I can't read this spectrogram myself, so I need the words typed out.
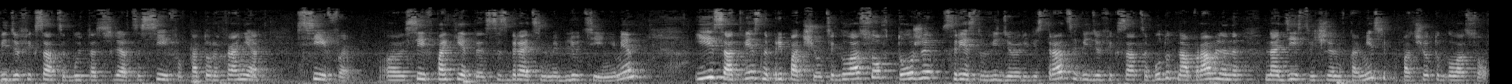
видеофиксация будет осуществляться с сейфов, которые хранят сейфы, сейф-пакеты с избирательными бюллетенями. И, соответственно, при подсчете голосов тоже средства видеорегистрации, видеофиксации будут направлены на действия членов комиссии по подсчету голосов.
